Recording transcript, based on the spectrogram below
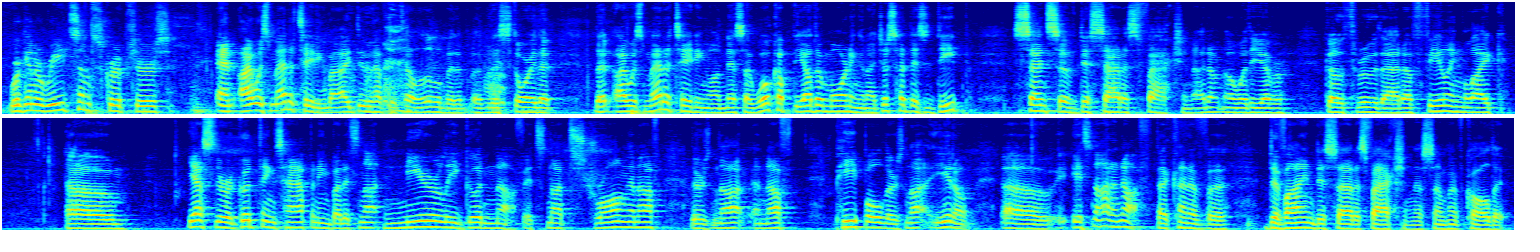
we're going to read some scriptures. And I was meditating about, I do have to tell a little bit of, of this story that that I was meditating on this. I woke up the other morning and I just had this deep sense of dissatisfaction. I don't know whether you ever go through that, of feeling like, um, yes, there are good things happening, but it's not nearly good enough. It's not strong enough. There's not enough people. There's not, you know, uh, it's not enough. That kind of uh, divine dissatisfaction, as some have called it.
